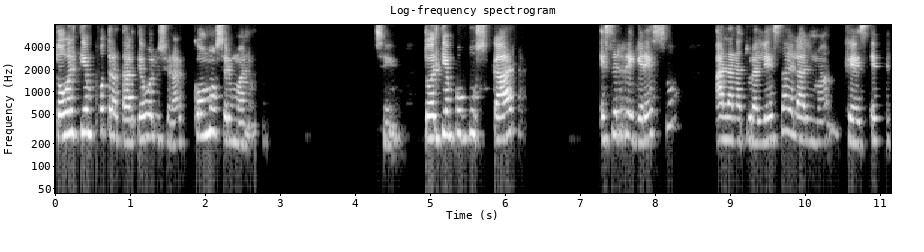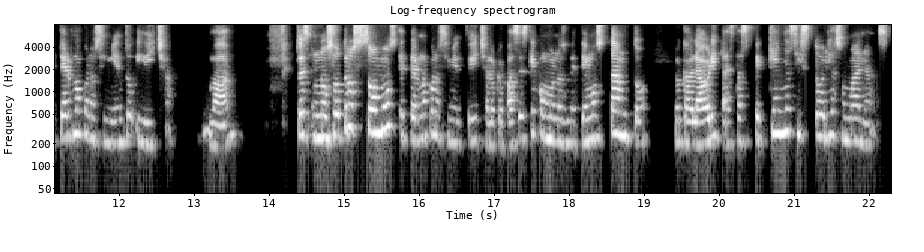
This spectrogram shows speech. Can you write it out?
Todo el tiempo tratar de evolucionar como ser humano. Sí. Todo el tiempo buscar ese regreso a la naturaleza del alma, que es eterno conocimiento y dicha, ¿va? Entonces, nosotros somos eterno conocimiento y dicha. Lo que pasa es que como nos metemos tanto, lo que hablaba ahorita, estas pequeñas historias humanas,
